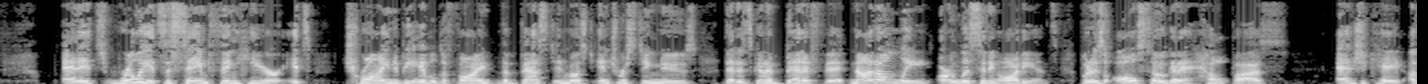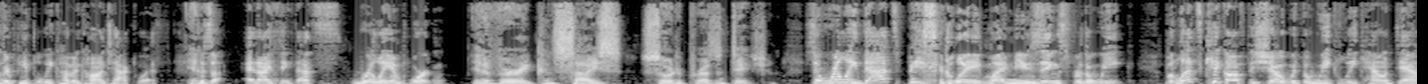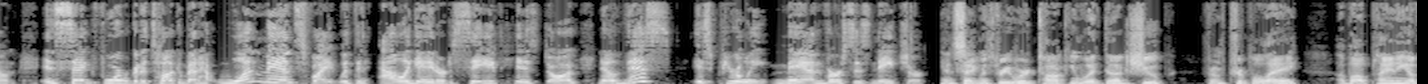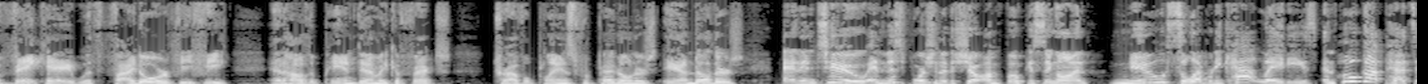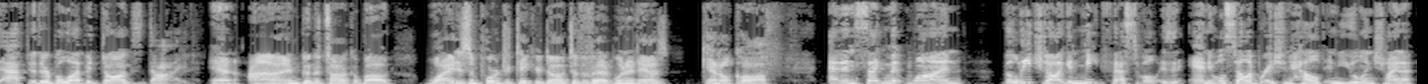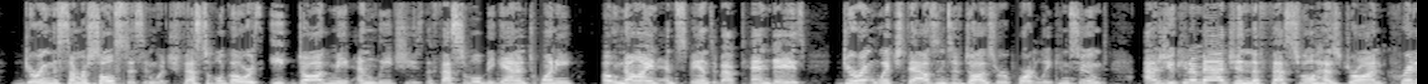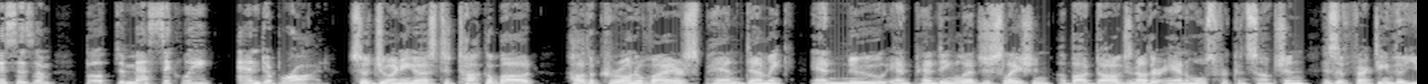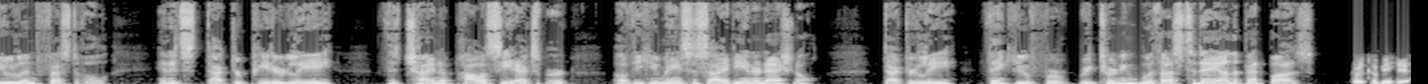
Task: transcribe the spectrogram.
and it's really it's the same thing here. It's trying to be able to find the best and most interesting news that is going to benefit not only our listening audience, but is also going to help us educate other people we come in contact with. Because, and I think that's really important. in a very concise sort of presentation. So really, that's basically my musings for the week. But let's kick off the show with the weekly countdown. In seg four, we're going to talk about how one man's fight with an alligator to save his dog. Now this is purely man versus nature. In segment three, we're talking with Doug Shupe from AAA about planning a vacay with Fido or Fifi and how the pandemic affects travel plans for pet owners and others. And in two, in this portion of the show, I'm focusing on new celebrity cat ladies and who got pets after their beloved dogs died. And I'm going to talk about why it is important to take your dog to the vet when it has kennel cough. And in segment one, the Lychee Dog and Meat Festival is an annual celebration held in Yulin, China during the summer solstice in which festival goers eat dog meat and lychees. The festival began in 2009 and spans about 10 days, during which thousands of dogs were reportedly consumed. As you can imagine, the festival has drawn criticism both domestically and abroad. So, joining us to talk about how the coronavirus pandemic and new and pending legislation about dogs and other animals for consumption is affecting the Yulin Festival, and it's Dr. Peter Li, the China policy expert of the Humane Society International. Dr. Li, thank you for returning with us today on the Pet Buzz. Good to be here.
